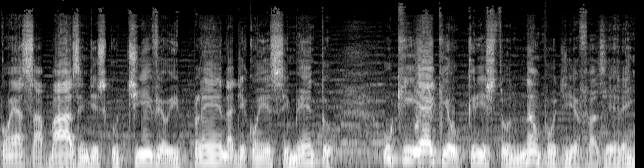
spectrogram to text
Com essa base indiscutível e plena de conhecimento, o que é que o Cristo não podia fazer, hein?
